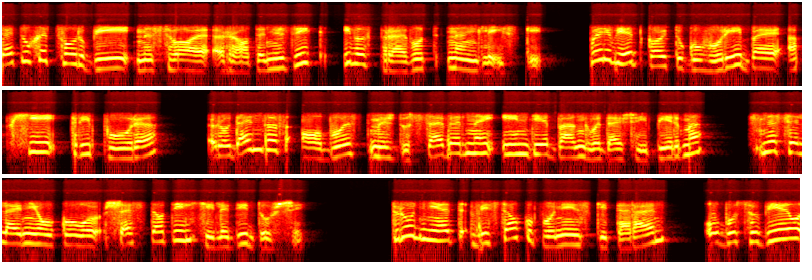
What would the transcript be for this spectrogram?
четоха творби на своя роден език и в превод на английски. Първият, който говори, бе Абхи Трипура, роден в област между Северна Индия, Бангладеш и Бирма – с население около 600 000 души. Трудният високопланински терен обособил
